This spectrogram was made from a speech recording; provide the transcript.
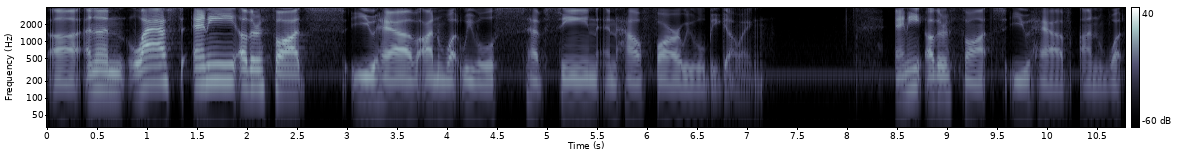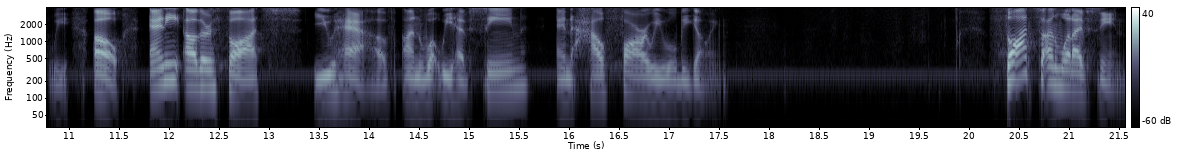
Uh, and then last, any other thoughts you have on what we will have seen and how far we will be going? Any other thoughts you have on what we Oh, any other thoughts you have on what we have seen and how far we will be going? Thoughts on what I've seen.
